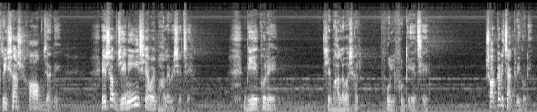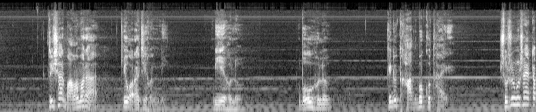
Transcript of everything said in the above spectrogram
তৃষা সব জানে। এসব জেনেই সে আমায় ভালোবেসেছে। বিয়ে করে সে ভালোবাসার ফুল ফুটিয়েছে। সরকারি চাকরি করি। তৃষার বাবা মারা কেউ অরাজি হননি। বিয়ে হলো বউ হলো কিন্তু থাকব কোথায়? শ্বশুরমশাই একটা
